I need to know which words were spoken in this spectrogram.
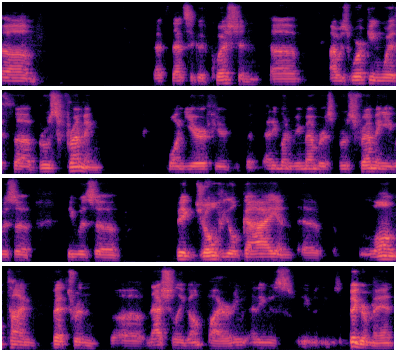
um, that's that's a good question. Uh, I was working with uh, Bruce Froemming one year. If you anyone remembers Bruce Froemming, he was a he was a big jovial guy and a longtime veteran uh, National League umpire, and he, and he was he was he was a bigger man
